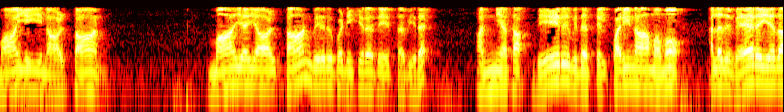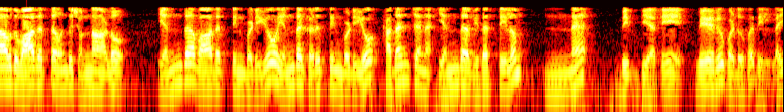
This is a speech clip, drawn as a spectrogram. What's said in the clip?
மாயையினால் தான் மாயையால் தான் வேறுபடுகிறதே தவிர அந்நதா வேறு விதத்தில் பரிணாமமோ அல்லது வேற ஏதாவது வாதத்தை வந்து சொன்னாலோ எந்த வாதத்தின்படியோ எந்த கருத்தின்படியோ கதஞ்சன எந்த விதத்திலும் ந வித்யதே வேறுபடுவதில்லை.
